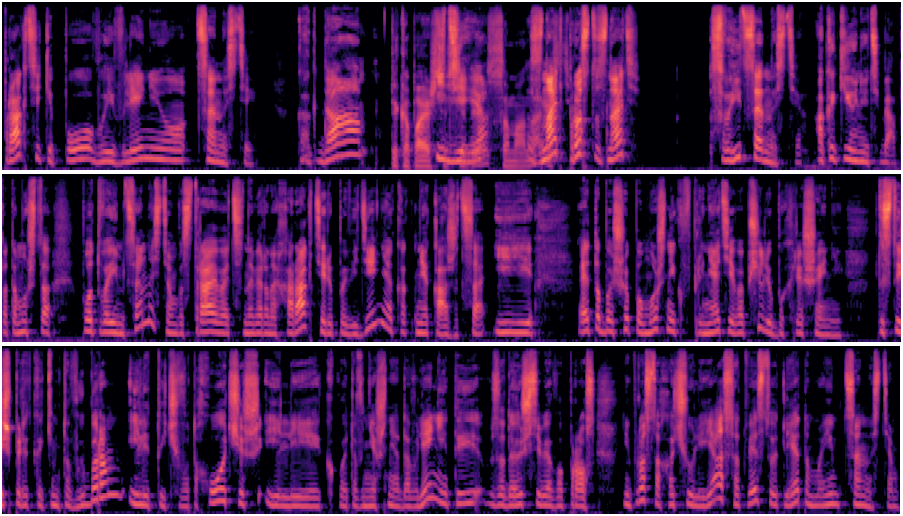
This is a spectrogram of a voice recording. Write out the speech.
практики по выявлению ценностей. Когда Ты копаешься в Идея. себе, сама знать, просто знать свои ценности. А какие они у тебя? Потому что по твоим ценностям выстраивается, наверное, характер и поведение, как мне кажется, и это большой помощник в принятии вообще любых решений. Ты стоишь перед каким-то выбором, или ты чего-то хочешь, или какое-то внешнее давление, и ты задаешь себе вопрос, не просто хочу ли я, соответствует ли это моим ценностям.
